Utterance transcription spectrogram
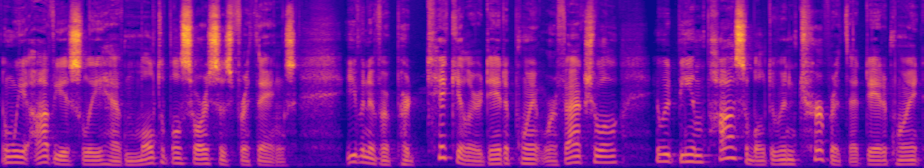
and we obviously have multiple sources for things. Even if a particular data point were factual, it would be impossible to interpret that data point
